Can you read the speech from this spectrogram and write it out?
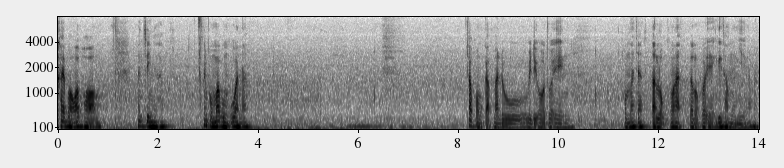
ใครบอกว่าผอมนั่นจริงนะครับนั่นผมว่าผมอ้วนนะ ถ้าผมกลับมาดูวิดีโอตัวเอง ผมน่าจะตลกมากตลกตัวเองที่ทำอย่างนี้นะ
